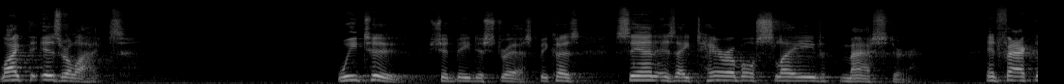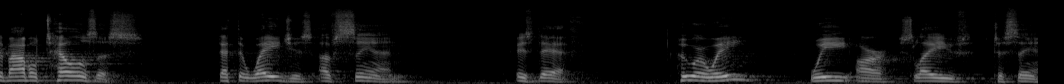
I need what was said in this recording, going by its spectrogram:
Like the Israelites, we too should be distressed because sin is a terrible slave master. In fact, the Bible tells us that the wages of sin is death. Who are we? We are slaves to sin.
